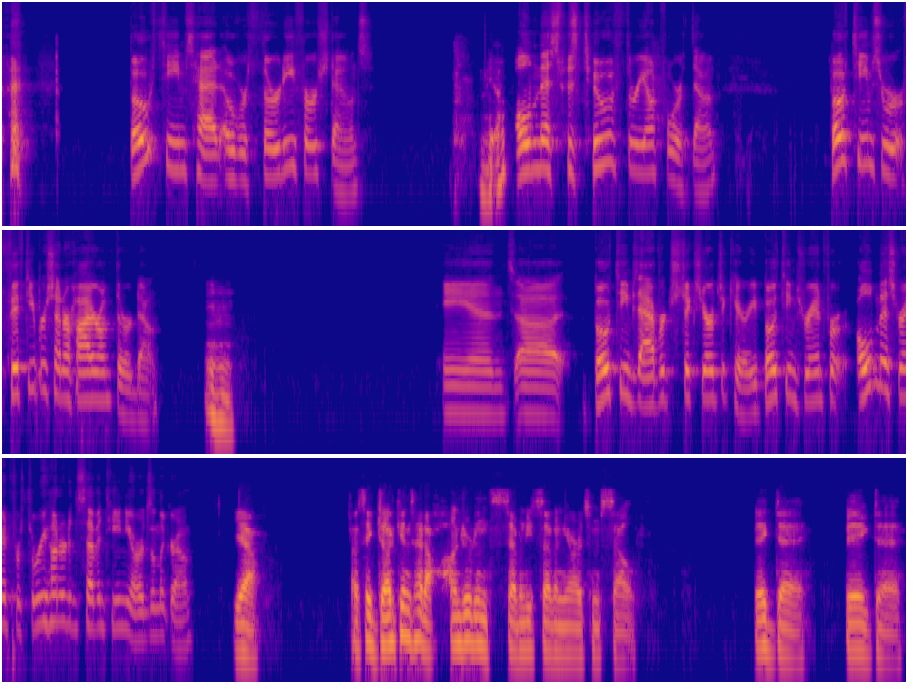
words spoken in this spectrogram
Both teams had over 30 first downs. Yep. Ole Miss was two of three on fourth down. Both teams were 50% or higher on third down. Mhm. And uh, both teams averaged six yards a carry. Both teams ran for, Ole Miss ran for 317 yards on the ground. Yeah. I'd say Judkins had 177 yards himself. Big day. Big day.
